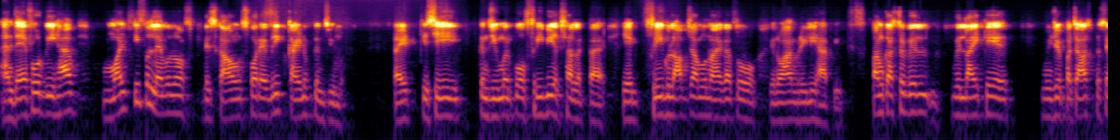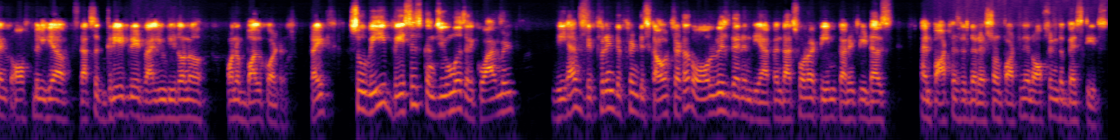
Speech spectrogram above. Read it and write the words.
And therefore, we have multiple level of discounts for every kind of consumer, right किसी कंज्यूमर को फ्री भी अच्छा लगता है। कि एक फ्री गुलाब जामुन आएगा तो you know I am really happy some customer will will like के मुझे 50 परसेंट ऑफ़ मिल गया। That's a great great value deal on a on a bulk order right so we basis consumers requirement we have different different discounts that are always there in the app and that's what our team currently does and partners with the restaurant partners in offering the best deals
